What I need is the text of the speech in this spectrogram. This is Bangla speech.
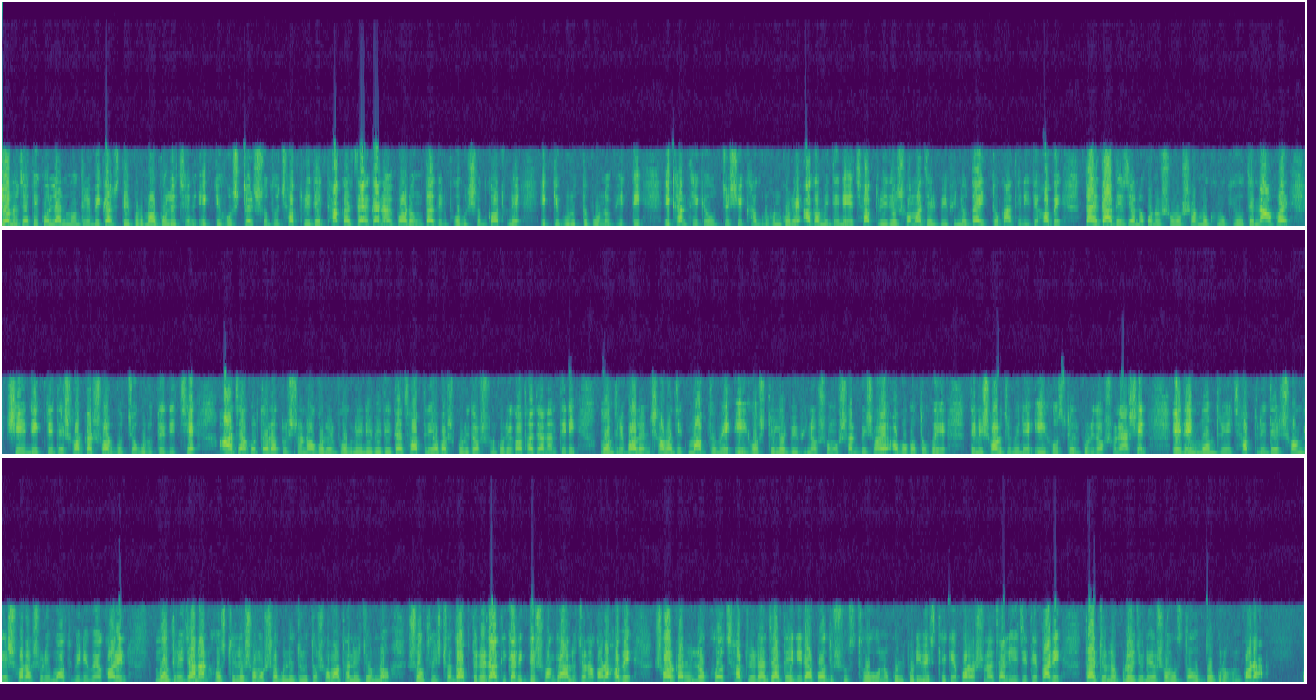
জনজাতি কল্যাণ মন্ত্রী বিকাশ দেববর্মা বলেছেন, একটি হোস্টেল শুধু ছাত্রীদের থাকার জায়গা নয়, বরং তাদের ভবিষ্যৎ গঠনের একটি গুরুত্বপূর্ণ ভিত্তি। এখান থেকে উচ্চশিক্ষা গ্রহণ করে আগামী দিনে ছাত্রীদের সমাজের বিভিন্ন দায়িত্ব কাঁধে নিতে হবে। তাই তাদের যেন কোনো সমস্যার মুখোমুখি হতে না হয়, সেই দিকটিতে সরকার সর্বোচ্চ গুরুত্ব দিচ্ছে। আজ আগরতলা কৃষ্ণনগরের ভগ্নী নিবেদিতা ছাত্রী আবাস পরিদর্শন করে কথা জানান তিনি। মন্ত্রী বলেন, সামাজিক মাধ্যমে এই হোস্টেলের বিভিন্ন সমস্যার বিষয়ে অবগত হয়ে তিনি সরজমিনে এই হোস্টেল পরিদর্শনে আসেন। এদিন মন্ত্রী ছাত্রীদের সঙ্গে সরাসরি মত বিনিময় করেন। মন্ত্রী জানান, হোস্টেলের সমস্যাগুলি দ্রুত সমাধানের জন্য সংশ্লিষ্ট দপ্তরের আধিকারিকদের সঙ্গে আলোচনা করা হবে। সরকারের লক্ষ্য, ছাত্রীরা যাতে নিরাপদ, সুস্থ অনুকূল পরিবেশ থেকে পড়াশোনা চালিয়ে যেতে পারে। তার জন্য প্রয়োজনীয় সমস্ত উদ্যোগ গ্রহণ করা।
